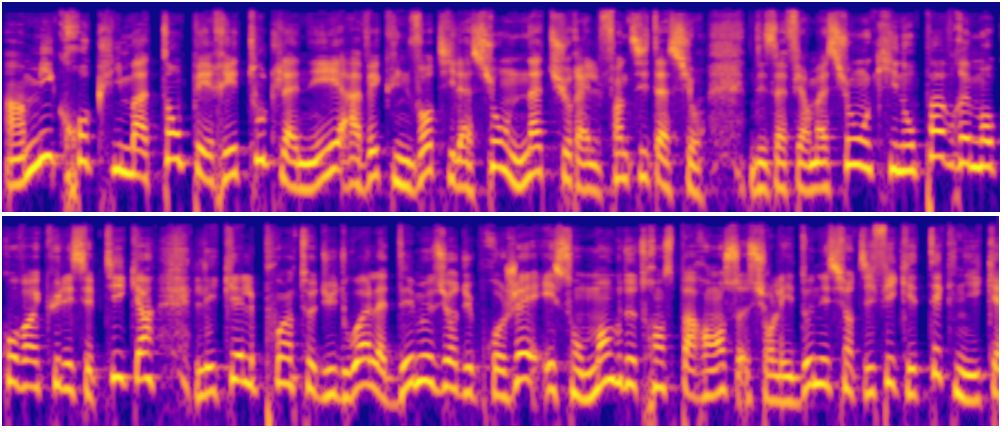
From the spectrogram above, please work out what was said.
un microclimat tempéré toute l'année avec une ventilation naturelle. Fin de citation. Des affirmations qui n'ont pas vraiment convaincu les sceptiques, hein, lesquels pointent du doigt la démesure du projet et son manque de transparence sur les données scientifiques et techniques,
